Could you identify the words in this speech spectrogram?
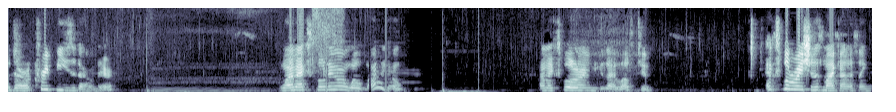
But there are creepies down there. Why am I exploding on? Well, I don't know. I'm exploring because I love to. Exploration is my kind of thing.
